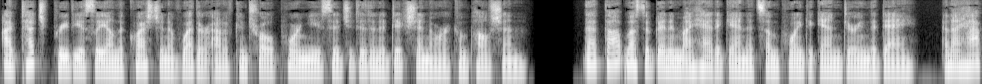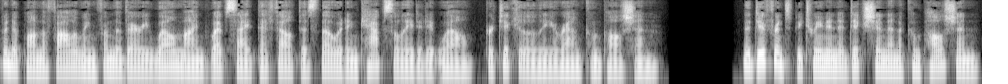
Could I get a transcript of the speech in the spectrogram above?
I've touched previously on the question of whether out of control porn usage is an addiction or a compulsion. That thought must have been in my head again at some point again during the day, and I happened upon the following from the Verywell Mind website that felt as though it encapsulated it well, particularly around compulsion. The difference between an addiction and a compulsion,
